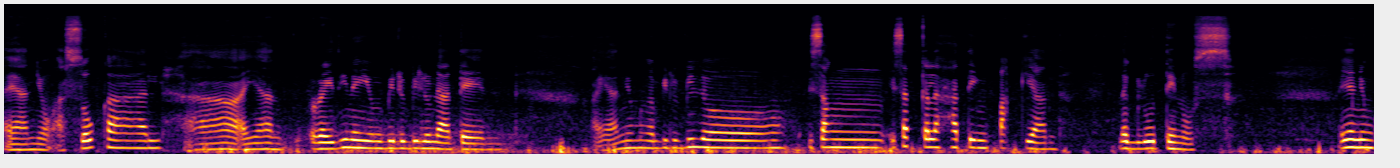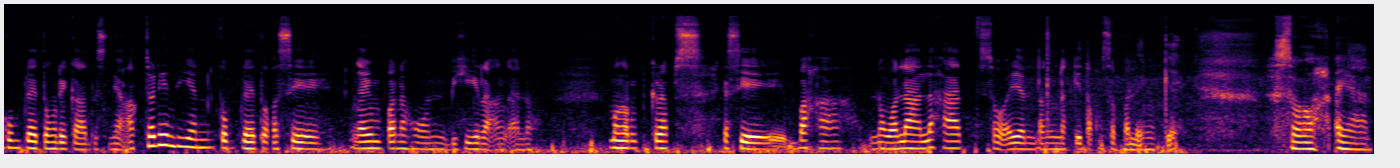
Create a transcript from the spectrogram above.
Ayan yung asukal. Ah, ayan. Ready na yung bilo-bilo natin. Ayan yung mga bilo-bilo. Isang, isa't kalahating pack yan. Na glutinous. Ayan yung kompletong recados niya. Actually, hindi yan kompleto kasi ngayong panahon, bihira ang ano, mga root crops kasi baka nawala lahat. So, ayan lang nakita ko sa palengke. So, ayan.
